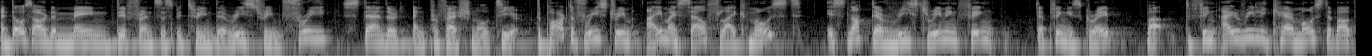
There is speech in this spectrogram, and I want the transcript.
And those are the main differences between the Restream free, standard and professional tier. The part of Restream I myself like most is not the restreaming thing, that thing is great, but the thing I really care most about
